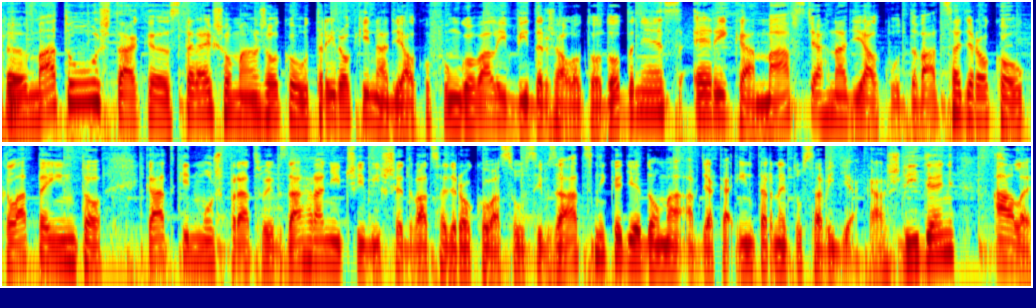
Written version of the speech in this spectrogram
e, Matúš tak e, s terajšou manželkou 3 roky na diálku fungovali, vydržalo to dodnes. Erika má vzťah na diálku 20 rokov, klape im to. Katkin muž pracuje v zahraničí vyše 20 rokov a sú si vzácni, keď je doma a vďaka internetu sa vidia každý deň. Ale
